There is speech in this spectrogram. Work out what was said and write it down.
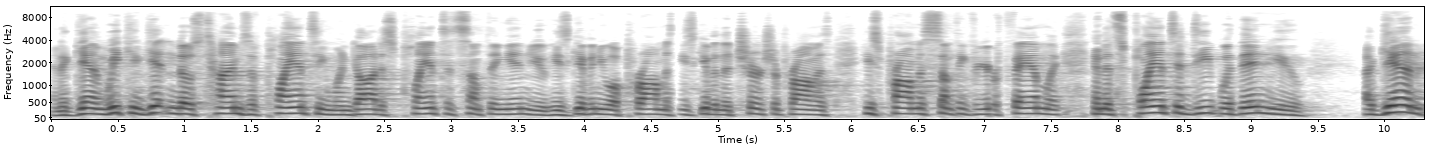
And again, we can get in those times of planting when God has planted something in you. He's given you a promise. He's given the church a promise. He's promised something for your family, and it's planted deep within you. Again,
